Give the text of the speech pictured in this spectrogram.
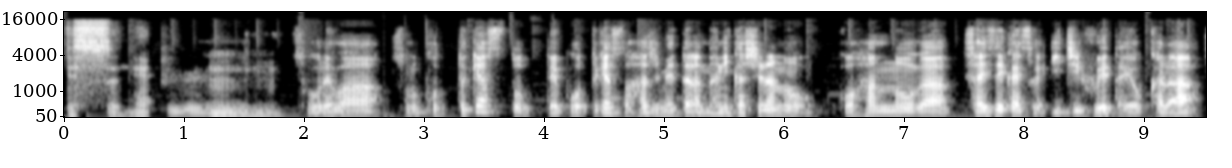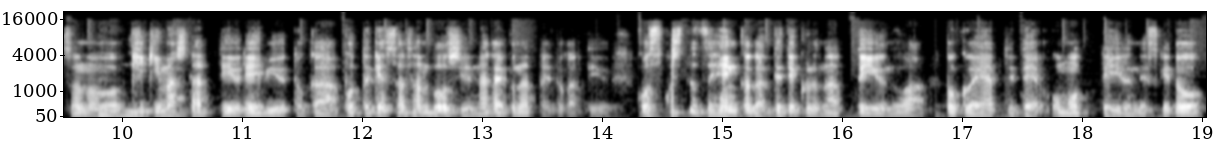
ですね。う。ん。それはそのポッドキャストってポッドキャスト始めたら何かしらのこう反応が再生回数が1増えたよからそうんのうん。聞きましたっていうレビューとかポッドキャスターさん同士で仲良くなったりとかっていうこう少しずつ変化が出てくるなっていうのは僕がやってて思っているんですけど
